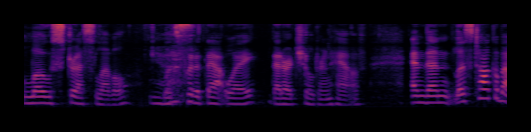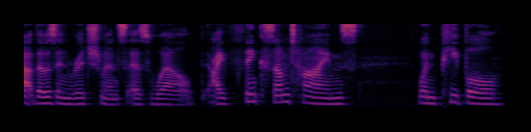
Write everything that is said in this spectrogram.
low stress level. Let's put it that way that our children have, and then let's talk about those enrichments as well. I think sometimes when people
